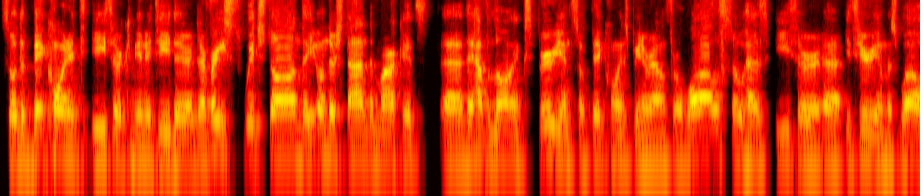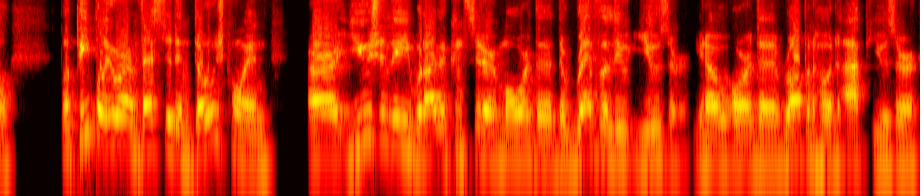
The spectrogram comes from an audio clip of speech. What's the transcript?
So the Bitcoin and Ether community, they're they're very switched on. They understand the markets. Uh, they have a long experience. So Bitcoin's been around for a while. So has Ether, uh, Ethereum as well. But people who are invested in Dogecoin are usually what I would consider more the the Revolut user, you know, or the Robinhood app user.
